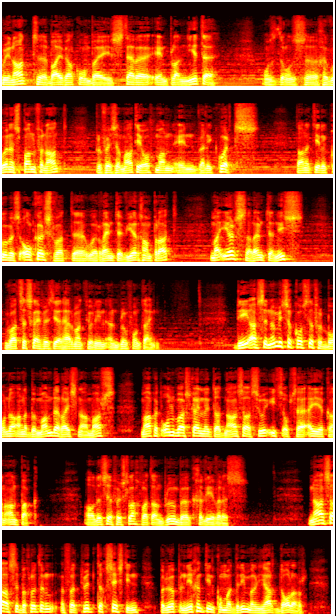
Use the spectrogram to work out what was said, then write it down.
Goeienaand, uh, baie welkom by Sterre en Planete. Ons het ons uh, gewone span vanaand, professor Mati Hofman en Willie Koorts. Dan natuurlik Kobus Olkers wat uh, oor ruimte weer gaan praat. Maar eers ruimte nuus wat geskryf is deur Herman Turin in Bloemfontein. Die astronomiese koste verbonde aan 'n bemande reis na Mars maak dit onwaarskynlik dat NASA so iets op sy eie kan aanpak. Al dis 'n verslag wat aan Bloomberg gelewer is. NASA se begroting vir 2016 beloop 19,3 miljard dollar,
